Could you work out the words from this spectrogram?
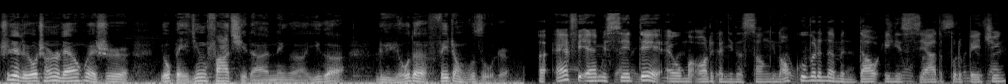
世界旅游城市联合会是由北京发起的那个一个旅游的非政府组织。A FMCT é uma organização não governamental iniciada por Beijing.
